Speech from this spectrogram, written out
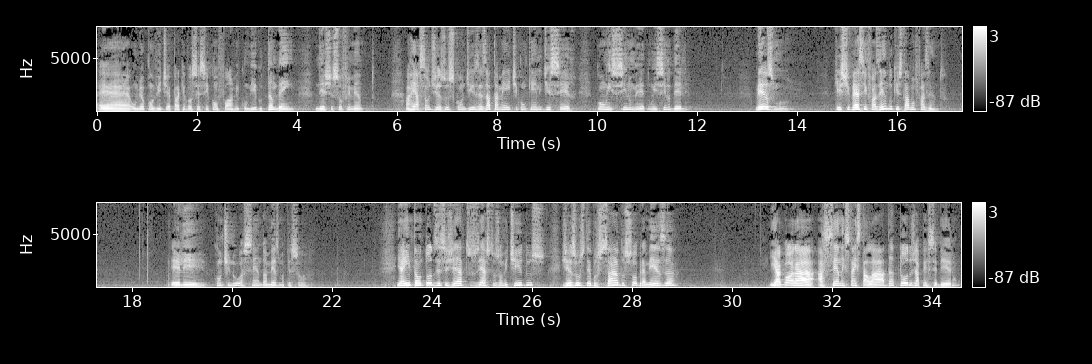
É, o meu convite é para que você se conforme comigo também neste sofrimento. A reação de Jesus condiz exatamente com quem ele diz ser, com o ensino, o ensino dele. Mesmo que estivessem fazendo o que estavam fazendo, ele continua sendo a mesma pessoa. E aí então todos esses gestos, gestos omitidos, Jesus debruçado sobre a mesa, e agora a cena está instalada, todos já perceberam.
